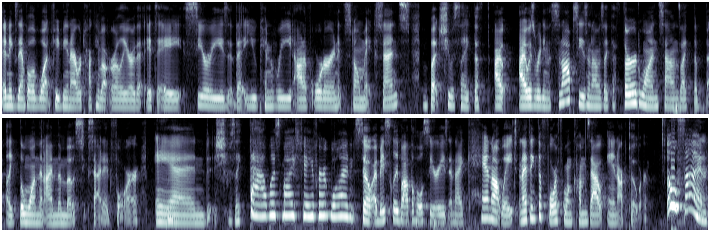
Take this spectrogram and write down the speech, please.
an example of what Phoebe and I were talking about earlier that it's a series that you can read out of order and it still makes sense. But she was like the I I was reading the synopses and I was like the third one sounds like the like the one that I'm the most excited for. And she was like that was my favorite one. So I basically bought the whole series and I cannot wait. And I think the fourth one comes out in October. Oh, fun.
